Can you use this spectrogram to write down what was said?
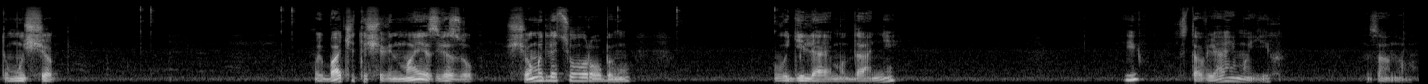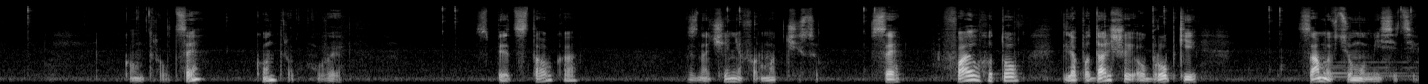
тому що ви бачите, що він має зв'язок. Що ми для цього робимо? Виділяємо дані і вставляємо їх заново. Ctrl-C, Ctrl-V. Спецставка, значення формат чисел. Все. Файл готов для подальшої обробки саме в цьому місяці.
